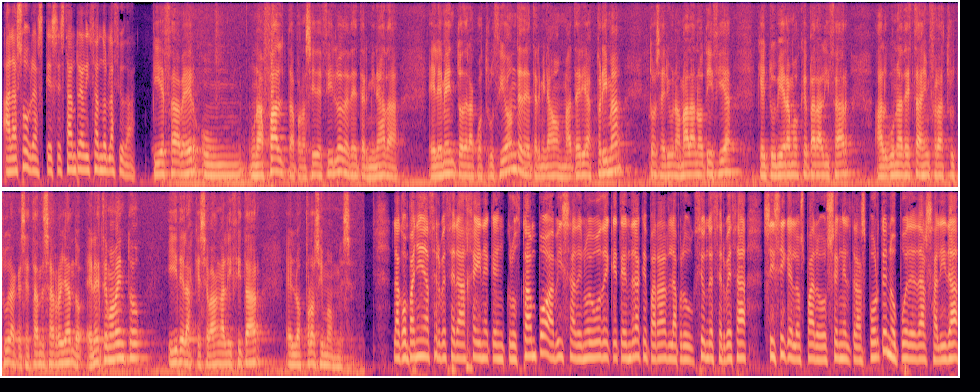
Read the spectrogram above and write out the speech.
a las obras que se están realizando en la ciudad. empieza a haber una falta, por así decirlo, de determinados elementos de la construcción, de determinadas materias primas. Esto sería una mala noticia que tuviéramos que paralizar algunas de estas infraestructuras que se están desarrollando en este momento y de las que se van a licitar en los próximos meses. La compañía cervecera Heineken Cruzcampo avisa de nuevo de que tendrá que parar la producción de cerveza si siguen los paros en el transporte. No puede dar salida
